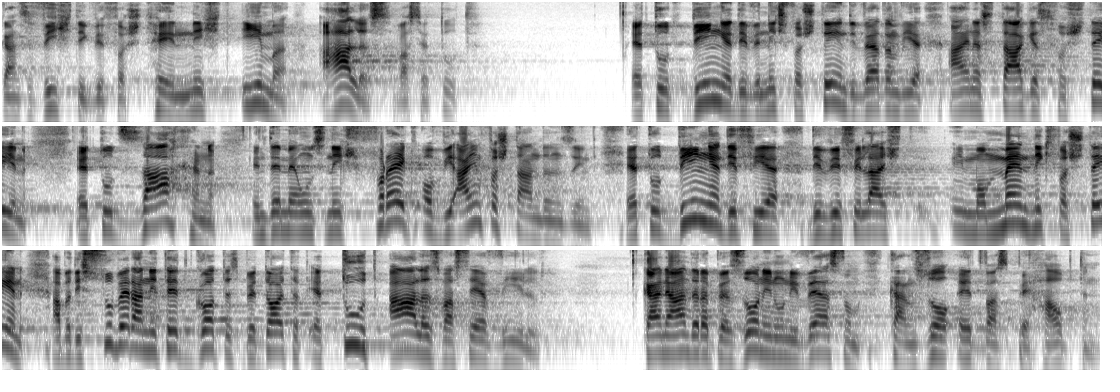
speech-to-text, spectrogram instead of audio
ganz wichtig, wir verstehen nicht immer alles, was er tut. Er tut Dinge, die wir nicht verstehen, die werden wir eines Tages verstehen. Er tut Sachen, indem er uns nicht fragt, ob wir einverstanden sind. Er tut Dinge, die wir, die wir vielleicht im Moment nicht verstehen, aber die Souveränität Gottes bedeutet, er tut alles, was er will. Keine andere Person im Universum kann so etwas behaupten.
